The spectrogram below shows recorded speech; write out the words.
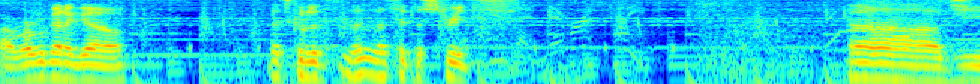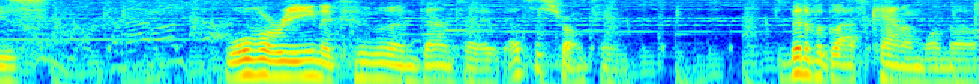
All right, where we gonna go? Let's go to let's hit the streets. Oh, jeez. Wolverine, Akuma, and Dante. That's a strong team. It's a bit of a glass cannon one though,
